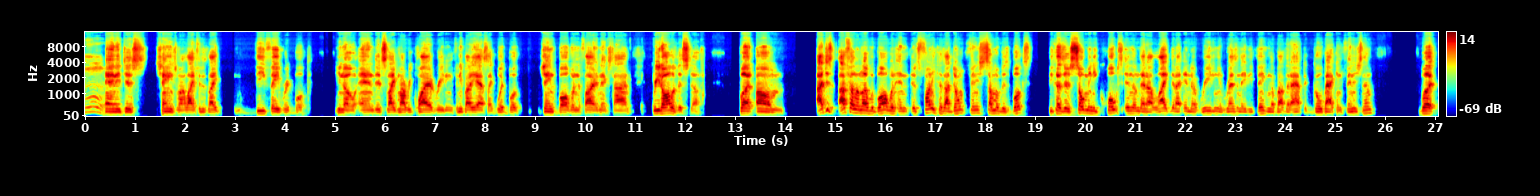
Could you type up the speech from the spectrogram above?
Mm. and it just changed my life. It is like the favorite book, you know, and it's like my required reading. If anybody asks, like, what book, James Baldwin, The Fire Next Time, read all of his stuff. But um, I just I fell in love with Baldwin, and it's funny because I don't finish some of his books because there's so many quotes in them that I like that I end up reading and resonating, thinking about that I have to go back and finish them. But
